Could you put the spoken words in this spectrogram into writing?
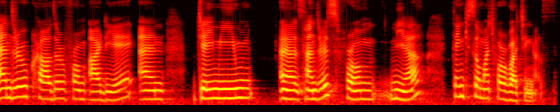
Andrew Crowder from RDA, and Jamie uh, Saunders from MIA. Thank you so much for watching us.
